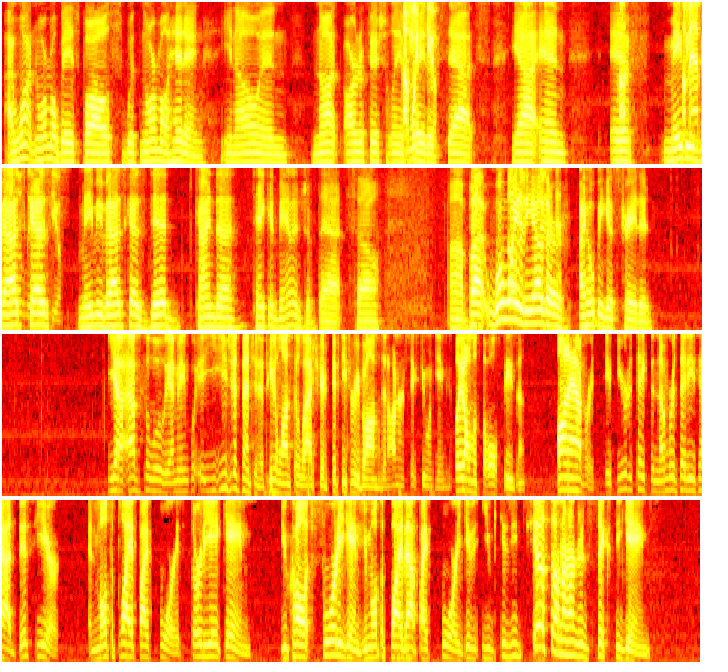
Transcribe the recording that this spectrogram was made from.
I want normal baseballs with normal hitting, you know, and not artificially inflated stats. Yeah, and if I'm, maybe I'm Vazquez maybe Vazquez did kind of take advantage of that. So, uh, but one way oh, or the other, I hope he gets traded. Yeah, absolutely. I mean, you just mentioned it. Pete Alonso last year had 53 bombs in 161 games. He played almost the whole season. On average, if you were to take the numbers that he's had this year and multiply it by four, his 38 games, you call it 40 games. You multiply that by four, he gives you gives you just on 160 games.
